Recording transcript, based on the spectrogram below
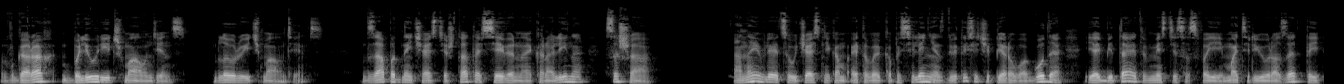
в горах Blue Ridge Mountains, Blue Ridge Mountains, в западной части штата Северная Каролина, США. Она является участником этого экопоселения с 2001 года и обитает вместе со своей матерью Розеттой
